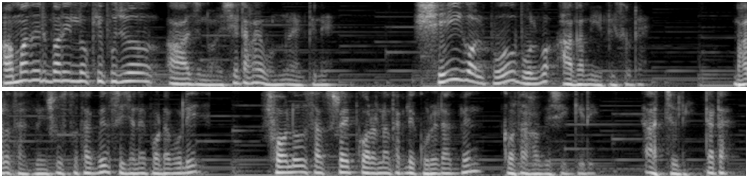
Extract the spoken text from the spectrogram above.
আমাদের বাড়ির লক্ষ্মী পুজো আজ নয়, সেটা হয় অন্য একদিনে। সেই গল্প বলব আগামী এপিসোডে ভালো থাকবেন, সুস্থ থাকবেন, সৃজনের পটা বলি। ফলো সাবস্ক্রাইব করা না থাকলে করে রাখবেন। কথা হবে শিগগিরই। চলি, টাটা।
